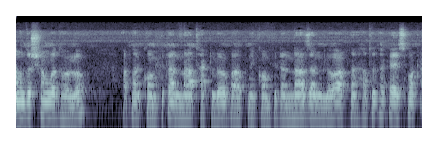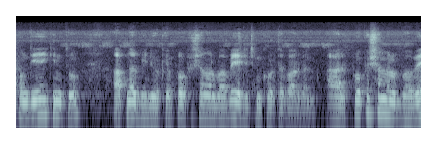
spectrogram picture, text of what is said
আমাদের সংবাদ হলো আপনার কম্পিউটার না থাকলেও বা আপনি কম্পিউটার না জানলেও আপনার হাতে থাকা স্মার্টফোন দিয়েই কিন্তু আপনার ভিডিওকে প্রফেশনালভাবে এডিটিং করতে পারবেন। আর প্রফেশনালভাবে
